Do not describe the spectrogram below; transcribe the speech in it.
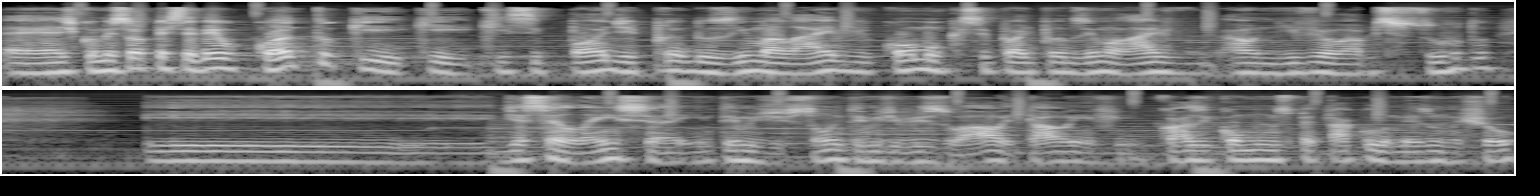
É, a gente começou a perceber o quanto que, que, que se pode produzir uma live, como que se pode produzir uma live ao nível absurdo e de excelência em termos de som, em termos de visual e tal, enfim, quase como um espetáculo mesmo no show.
